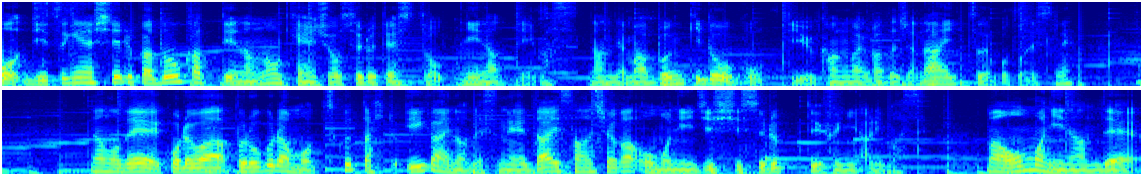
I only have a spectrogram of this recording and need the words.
を実現しているかどうかっていうのを検証するテストになっています。なんでまあ分岐動向っていう考え方じゃないっていうことですね。なのでこれはプログラムを作った人以外のですね第三者が主に実施するっていうふうにあります。まあ主になんで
